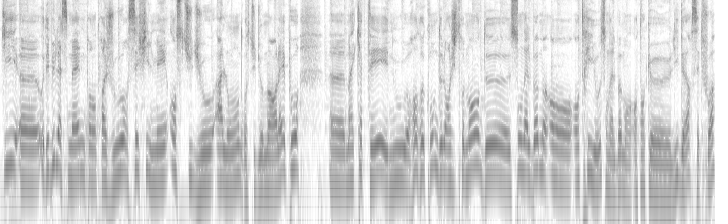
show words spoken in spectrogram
qui, euh, au début de la semaine, pendant trois jours, s'est filmé en studio à Londres, au studio Morley, pour m'a capté et nous rendre compte de l'enregistrement de son album en, trio, son album en, tant que leader cette fois.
